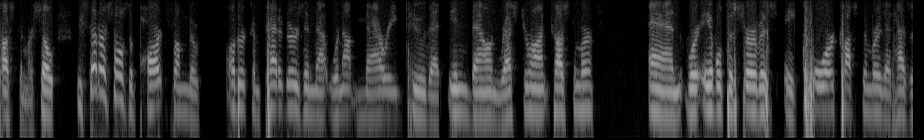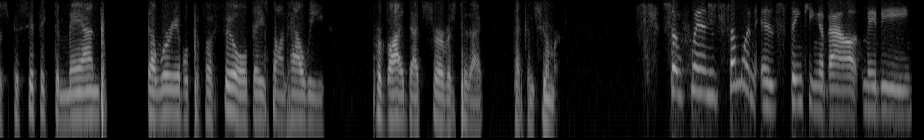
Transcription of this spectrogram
customer. So we set ourselves apart from the other competitors in that we're not married to that inbound restaurant customer and we're able to service a core customer that has a specific demand that we're able to fulfill based on how we provide that service to that, that consumer. So when someone is thinking about maybe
